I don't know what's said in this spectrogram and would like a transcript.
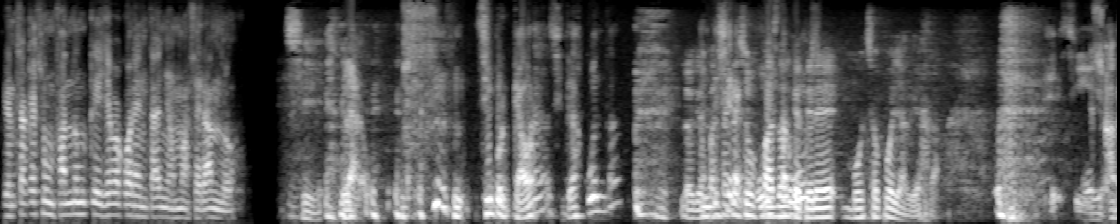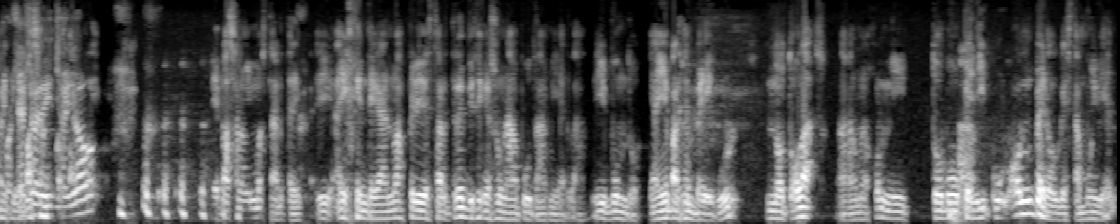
piensa que es un fandom que lleva 40 años macerando. Sí. Claro. sí, porque ahora, si te das cuenta, Lo que pasa es que es un fandom que tiene mucho polla vieja. Eh, si, Eso, a ver, pues eso pasa he dicho yo. Le pasa lo mismo a Star Trek. Y Hay gente que a las nuevas pelis de Star Trek dice que es una puta mierda. Y punto. Y a mí me parecen películas. No todas. A lo mejor ni todo Ah. peliculón, pero que están muy bien.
